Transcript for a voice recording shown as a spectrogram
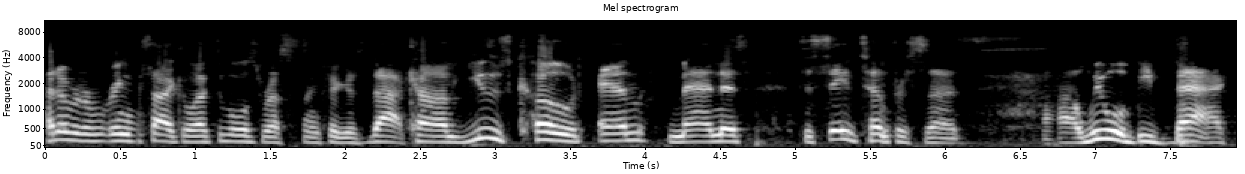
head over to Ringside Collectibles, WrestlingFigures.com. Use code M Madness to save 10%. Uh, we will be back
